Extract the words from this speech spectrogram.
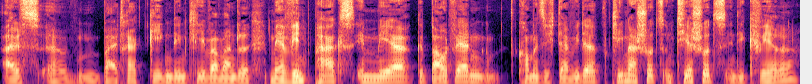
als äh, Beitrag gegen den Klimawandel mehr Windparks im Meer gebaut werden, kommen sich da wieder Klimaschutz und Tierschutz in die Quere?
